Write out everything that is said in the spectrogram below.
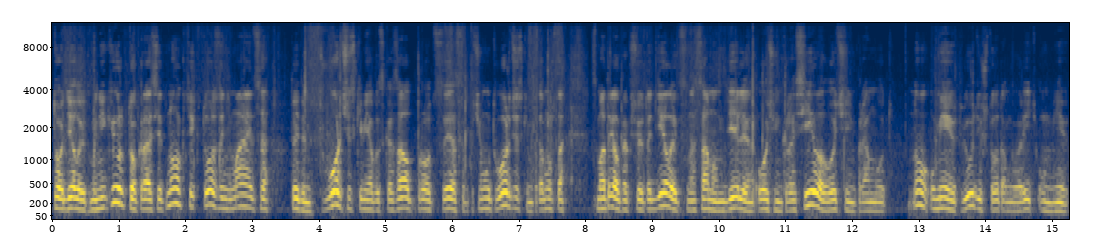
кто делает маникюр, кто красит ногти, кто занимается этим творческим, я бы сказал, процессом. Почему творческим? Потому что смотрел, как все это делается, на самом деле очень красиво, очень прям вот, ну, умеют люди, что там говорить, умеют.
